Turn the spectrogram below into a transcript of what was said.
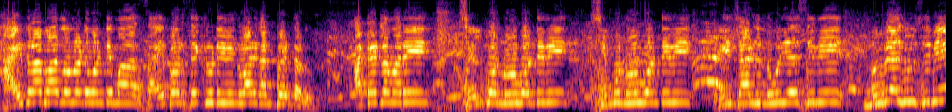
హైదరాబాద్లో ఉన్నటువంటి మా సైబర్ సెక్యూరిటీ వింగ్ వాడు కనిపెడతాడు. అట్టెట్లా మరి? సెల్ ఫోన్ నువ్వు కొంటివి సిమ్ నువ్వు కొంటివి రీఛార్జ్ నువ్వు చేసివి నువ్వే చూసివి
